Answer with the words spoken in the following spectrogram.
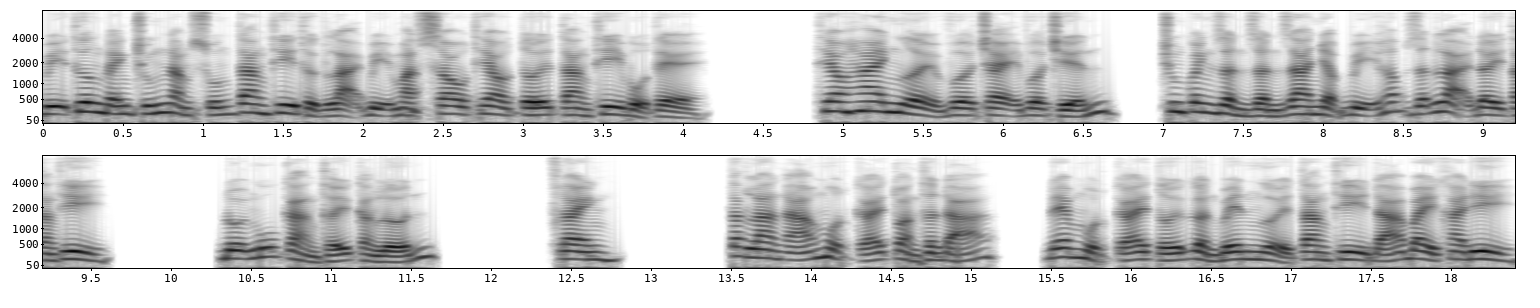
Bị thương đánh chúng nằm xuống tang thi thực lại bị mặt sau theo tới tang thi bổ tề. Theo hai người vừa chạy vừa chiến, chung quanh dần dần gia nhập bị hấp dẫn lại đây tang thi. Đội ngũ càng thấy càng lớn. Frank. Tắc lan áo một cái toàn thân đá, đem một cái tới gần bên người tang thi đá bay khai đi.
